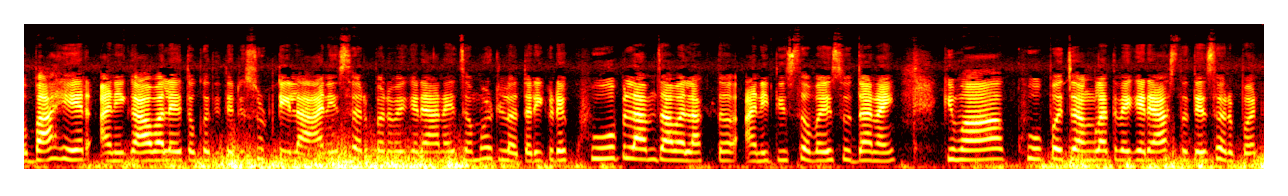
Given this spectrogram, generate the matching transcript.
बाहेर आणि गावाला येतो कधीतरी सुट्टीला आणि सरपण वगैरे आणायचं म्हटलं तर इकडे खूप लांब जावं लागतं आणि ती सवय सुद्धा नाही. किंवा खूप खूप जंगलात वगैरे असतं ते सरपण.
